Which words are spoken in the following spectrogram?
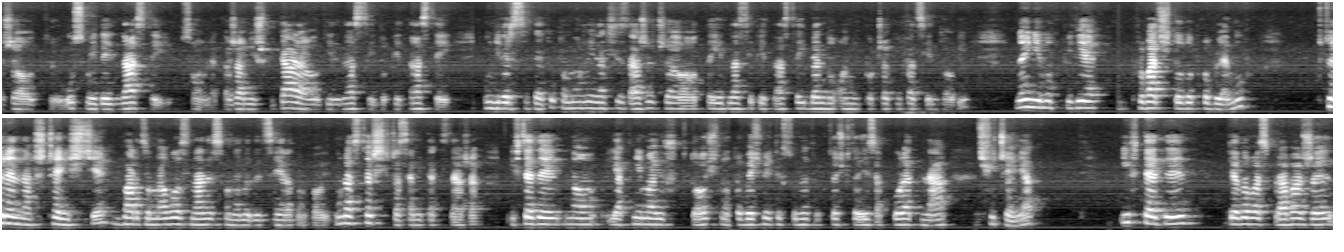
że od 8 do 11 są lekarzami szpitala, od 11 do 15 uniwersytetu, to może jednak się zdarzyć, że od tej 11-15 będą oni potrzebni pacjentowi. No i niewątpliwie prowadzi to do problemów, które na szczęście bardzo mało znane są na medycynie ratunkowej. U nas też się czasami tak zdarza i wtedy, no, jak nie ma już ktoś, no to weźmie tych studentów ktoś, kto jest akurat na ćwiczeniach i wtedy wiadoma sprawa, że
